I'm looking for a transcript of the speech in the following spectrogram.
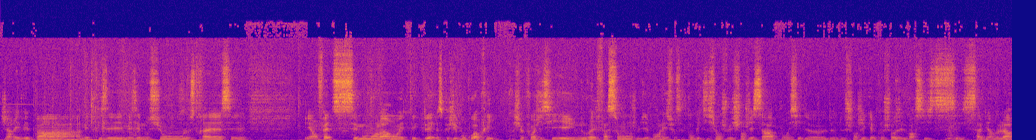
J'arrivais pas à, maîtriser mes émotions, le stress. Et, en fait, ces moments-là ont été clés parce que j'ai beaucoup appris. À chaque fois, j'essayais une nouvelle façon. Je me disais, bon, allez, sur cette compétition, je vais changer ça pour essayer de, changer quelque chose et de voir si ça vient de là.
